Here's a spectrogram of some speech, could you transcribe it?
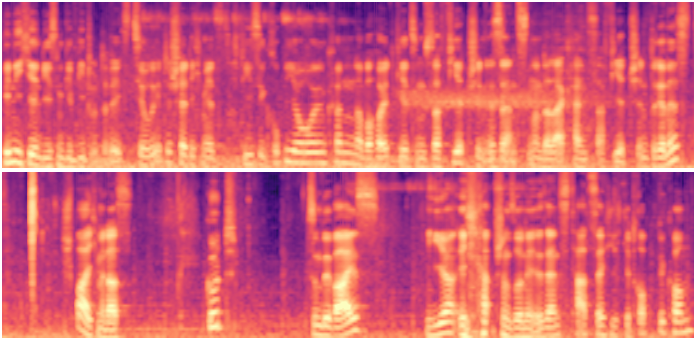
bin ich hier in diesem Gebiet unterwegs. Theoretisch hätte ich mir jetzt noch diese Gruppe hier holen können, aber heute geht es um Saphir-Chin-Essenzen und da da kein Saphir-Chin drin ist, spare ich mir das. Gut, zum Beweis. Hier, ich habe schon so eine Essenz tatsächlich gedroppt bekommen.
